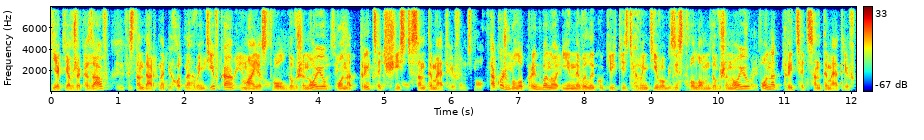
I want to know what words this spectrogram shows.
Як я вже казав, стандартна піхотна гвинтівка має ствол довжиною понад 36 сантиметрів. Також було придбано і невелику кількість гвинтівок зі стволом довжиною понад 30 сантиметрів.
